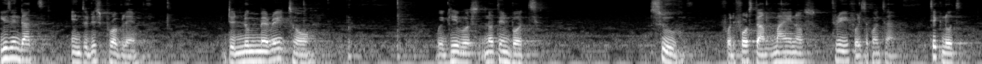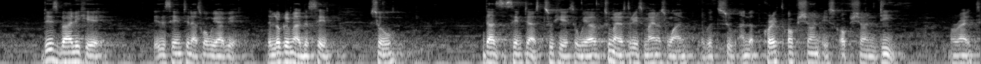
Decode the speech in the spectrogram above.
using that into this problem the numerator will give us nothing but 2 for the first term minus 3 for the second term take note this value here is the same thing as what we have here the logarithm are the same so that's the same thing as 2 here. So we have 2 minus 3 is minus 1 over 2. And the correct option is option D. All right.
